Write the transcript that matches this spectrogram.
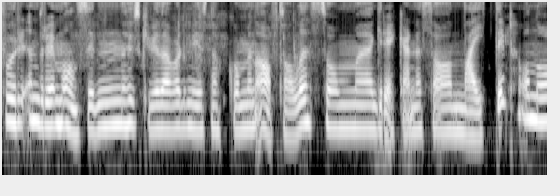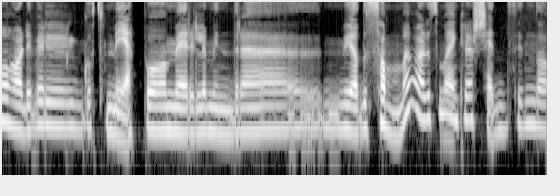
For en drøy måned siden husker vi da var det mye snakk om en avtale som eh, grekerne sa nei til. Og nå har de vel gått med på mer eller mindre mye av det samme. Hva er det som egentlig har skjedd siden da,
